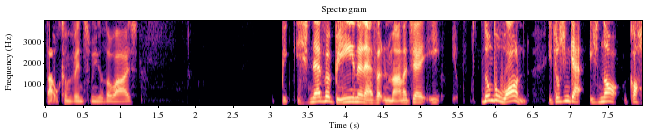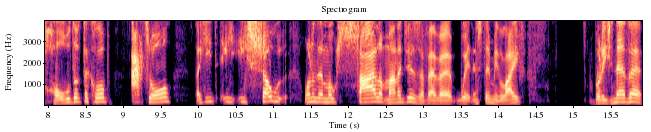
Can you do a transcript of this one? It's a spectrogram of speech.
that will convince me otherwise. He's never been an Everton manager. He, number one, he doesn't get. He's not got hold of the club at all. Like he, he he's so one of the most silent managers I've ever witnessed in my life. But he's never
